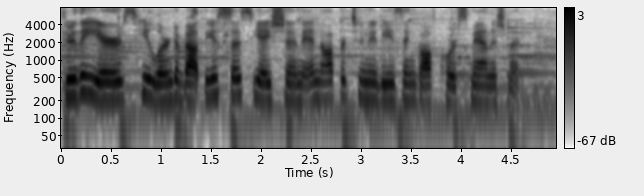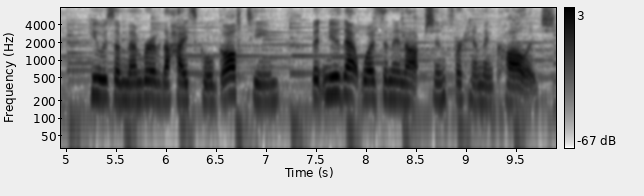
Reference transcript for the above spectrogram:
Through the years, he learned about the association and opportunities in golf course management. He was a member of the high school golf team, but knew that wasn't an option for him in college.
